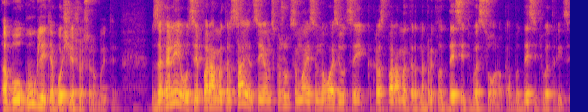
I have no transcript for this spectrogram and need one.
або гугліть, або ще щось робити. Взагалі, оцей параметр SAIA, це я вам скажу, це мається на увазі оцей якраз параметр, наприклад, 10В40 або 10В30.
